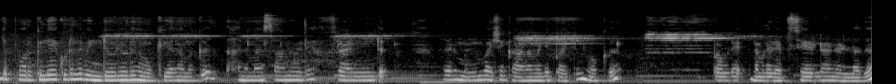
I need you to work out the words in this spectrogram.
ഇത് പുറകിലേക്കൂടെയുള്ള വിൻഡോയിലൂടെ നോക്കിയാൽ നമുക്ക് ഹനുമാൻ സ്വാമിയുടെ ഫ്രണ്ട് അതായത് മുൻവശം കാണാൻ വേണ്ടി പറ്റും നോക്ക്. അപ്പോൾ അവിടെ നമ്മുടെ ലെഫ്റ്റ് സൈഡിലാണ് ഉള്ളത്.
